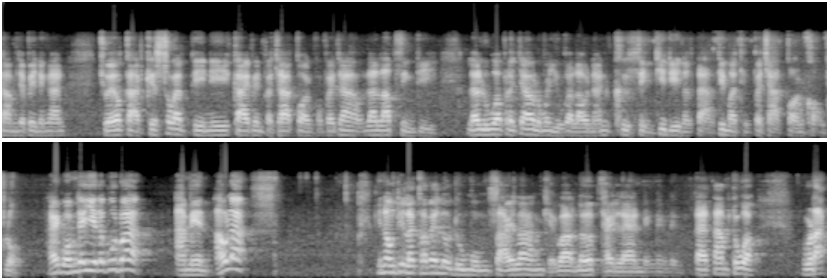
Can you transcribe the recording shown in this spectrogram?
ทำจะเป็นอย่างนั้นช่วยโอกาสคริสต์มาสปีนี้กลายเป็นประชากรของพระเจ้าและรับสิ่งดี และรู้ว่าพระเจ้าลงมาอยู่กับเรานั้น คือสิ่งที่ดีต่างๆ ที่มาถึงประชากรของพระองค์ให้ผมได้ยินแล้วพูดว่าอาเมน เอาละพี่น้องที่รักครับให้เราดูมุมซ้ายล่างเขียนว่าเลิฟไทยแลนด์หนึ่งหนึ่งหนึ่งแต่ตามตัวรัก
